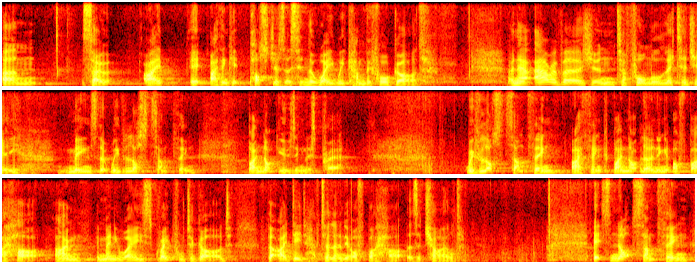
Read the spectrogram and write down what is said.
Um, so I, it, I think it postures us in the way we come before God. And now, our aversion to formal liturgy means that we've lost something by not using this prayer. We've lost something, I think, by not learning it off by heart. I'm, in many ways, grateful to God that I did have to learn it off by heart as a child. It's not something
